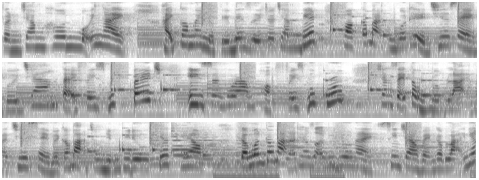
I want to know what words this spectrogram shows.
phần trăm hơn mỗi ngày? Hãy comment ở phía bên dưới cho Trang biết hoặc các bạn cũng có thể chia sẻ với Trang tại Facebook page, Instagram hoặc Facebook group. Trang sẽ tổng hợp lại và chia sẻ với các bạn trong những video tiếp theo. Cảm ơn các bạn đã theo dõi video này. Xin chào và hẹn gặp lại nhé!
